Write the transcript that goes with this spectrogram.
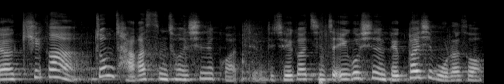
내가 키가 좀 작았으면 저는 신을 것 같아요. 근데 제가 진짜 이거 신은 185라서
